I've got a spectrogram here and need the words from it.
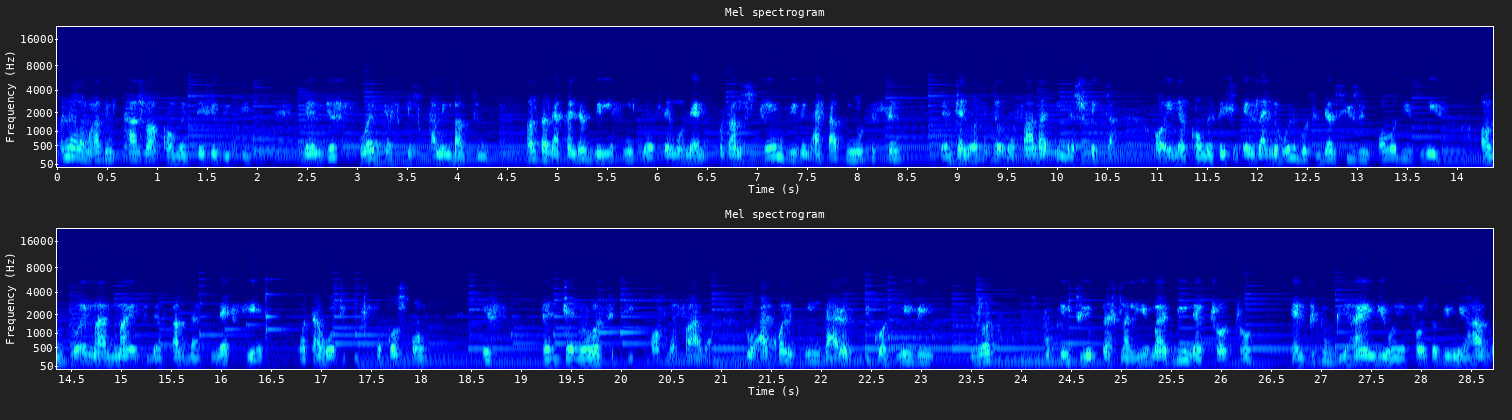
when I'm having casual conversations with people, then this word just keeps coming back to me. Sometimes I can just be listening to a sermon and for some strange reason, I start noticing the generosity of the Father in the scripture or in the conversation. It's like the Holy Ghost is just using all these ways of drawing my mind to the fact that next year, what I want you to focus on is the generosity of the Father. So I call it indirect because maybe it's not speaking to you personally. You might be in the church and people behind you or in front of you may have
